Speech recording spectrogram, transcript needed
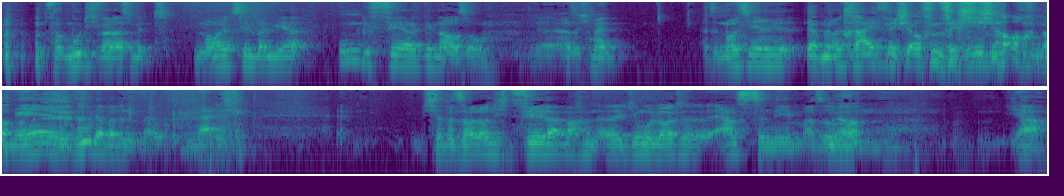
und vermutlich war das mit 19 bei mir ungefähr genauso. Also ich meine, also 90-Jährige. Ja, mit 30 offensichtlich auch noch. Nee, gut, aber dann. Na, ich, ich glaube, man soll auch nicht den Fehler machen, äh, junge Leute ernst zu nehmen. Also, ja. Ähm, ja.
